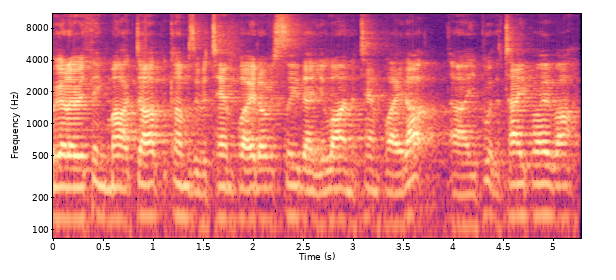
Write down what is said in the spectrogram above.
We got everything marked up. It comes with a template, obviously, that you line the template up. Uh, you put the tape over,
